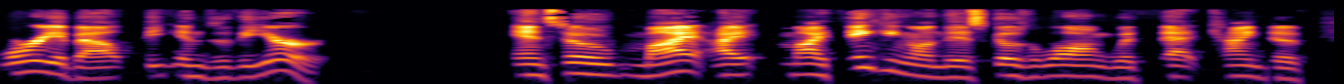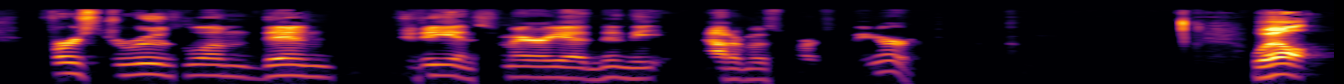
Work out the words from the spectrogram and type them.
worry about the ends of the earth. And so my I my thinking on this goes along with that kind of first Jerusalem, then Judea and Samaria, and then the outermost parts of the earth. Well,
